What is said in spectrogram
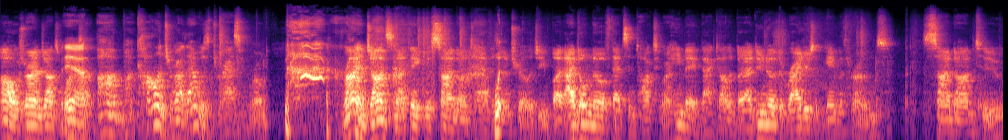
Oh, it was Rian Johnson. Yeah. Uh, but Colin Trevorrow, that was Jurassic World. Rian Johnson, I think, was signed on to have his What- own trilogy, but I don't know if that's in talks anymore. He may have backed on it, but I do know the writers of Game of Thrones signed on to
